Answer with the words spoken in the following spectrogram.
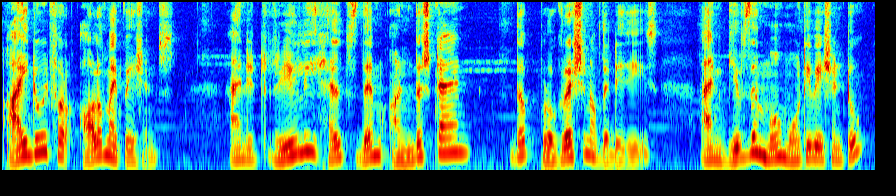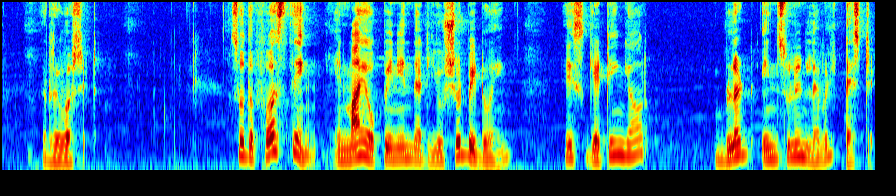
I do it for all of my patients, and it really helps them understand the progression of the disease and gives them more motivation to reverse it. So, the first thing, in my opinion, that you should be doing is getting your blood insulin level tested,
